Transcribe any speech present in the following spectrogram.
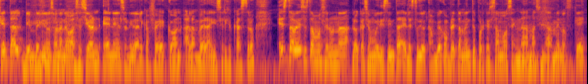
¿Qué tal? Bienvenidos a una nueva sesión en El Sonido del Café con Alan Vera y Sergio Castro. Esta vez estamos en una locación muy distinta. El estudio cambió completamente porque estamos en nada más y nada menos que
